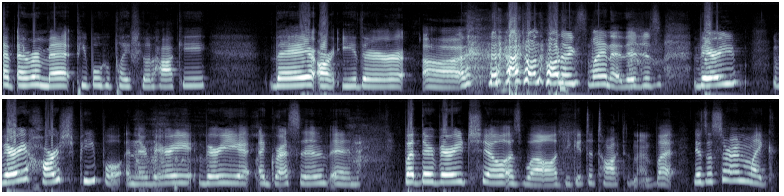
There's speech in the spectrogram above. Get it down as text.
have ever met people who play field hockey, they are either uh, I don't know how to explain it. They're just very, very harsh people, and they're very, very aggressive, and but they're very chill as well if you get to talk to them. But there's a certain like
